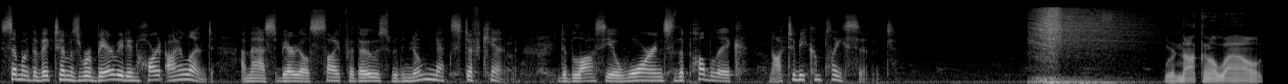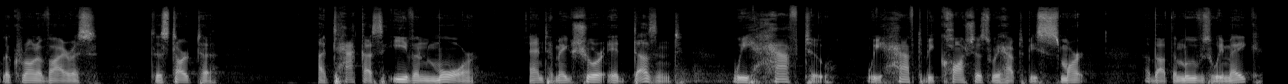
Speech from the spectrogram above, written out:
some of the victims were buried in Hart Island, a mass burial site for those with no next of kin. De Blasio warns the public not to be complacent. We're not going to allow the coronavirus to start to attack us even more and to make sure it doesn't we have to. We have to be cautious. We have to be smart about the moves we make.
